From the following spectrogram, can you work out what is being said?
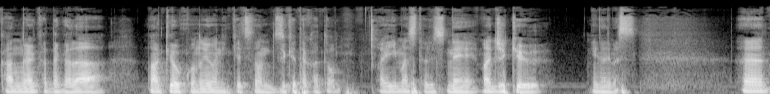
考え方から、まあ今日このように結論付けたかと言いますとですね、まあ需給になります。えーっ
